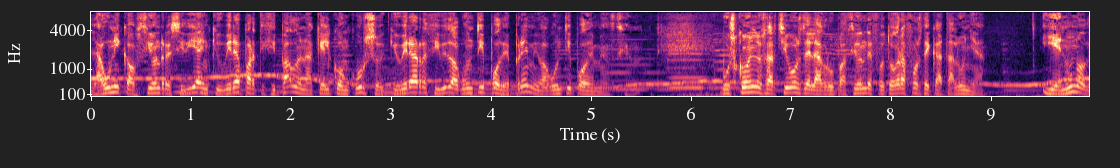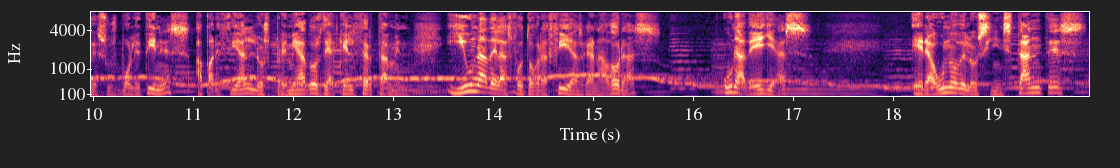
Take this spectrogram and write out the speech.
la única opción residía en que hubiera participado en aquel concurso y que hubiera recibido algún tipo de premio, algún tipo de mención. Buscó en los archivos de la agrupación de fotógrafos de Cataluña y en uno de sus boletines aparecían los premiados de aquel certamen. Y una de las fotografías ganadoras, una de ellas, era uno de los instantes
